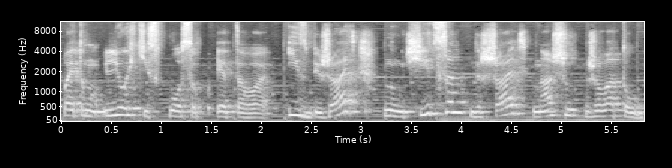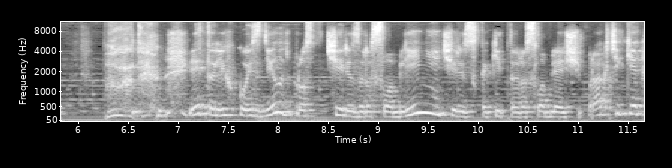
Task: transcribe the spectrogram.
Поэтому легкий способ этого избежать – научиться дышать нашим животом. Вот. Это легко сделать просто через расслабление, через какие-то расслабляющие практики,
